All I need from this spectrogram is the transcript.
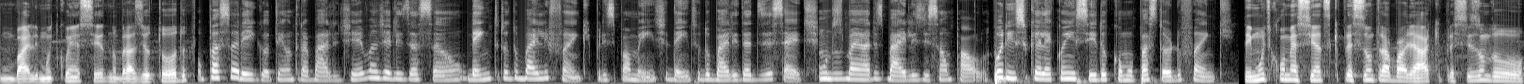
um baile muito conhecido no Brasil todo. O Passarigo tem um trabalho de evangelização dentro do baile funk, principalmente dentro do baile da 17, um dos maiores bailes de São Paulo. Por isso que ele é conhecido como pastor do funk. Tem muitos comerciantes que precisam trabalhar, que precisam do,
